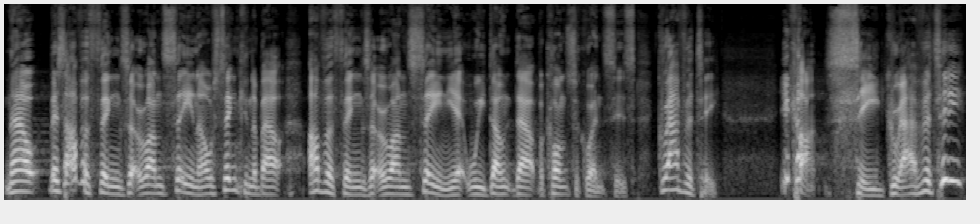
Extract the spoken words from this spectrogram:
Now, there's other things that are unseen. I was thinking about other things that are unseen, yet we don't doubt the consequences. Gravity. You can't see gravity,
